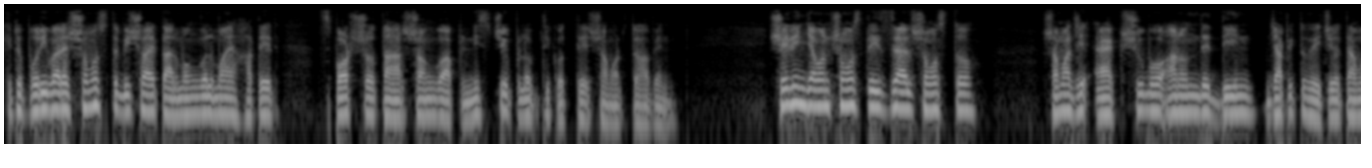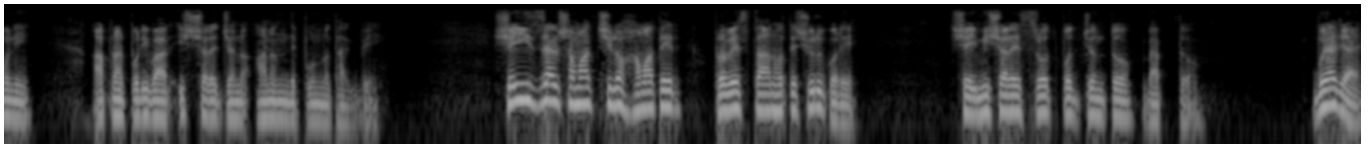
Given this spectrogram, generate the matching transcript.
কিন্তু পরিবারের সমস্ত বিষয়ে তার মঙ্গলময় হাতের স্পর্শ, তার সঙ্গ আপনি নিশ্চয়ই উপলব্ধি করতে সমর্থ হবেন। সেদিন যেমন সমস্ত ইসরায়েল, সমস্ত সমাজে এক শুভ আনন্দের দিন যাপিত হয়েছিল, তেমনি আপনার পরিবার ঈশ্বরের জন্য আনন্দে পূর্ণ থাকবে। সেই ইসরায়েল সমাজ ছিল হামাতের প্রবেশস্থান হতে শুরু করে সেই মিশরের স্রোত পর্যন্ত ব্যাপ্ত। বোঝা যায়,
